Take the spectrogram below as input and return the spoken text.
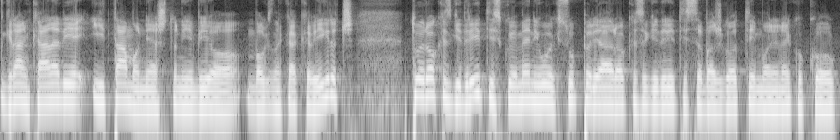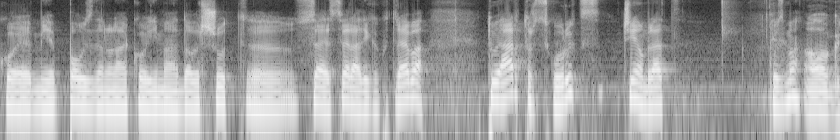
Gran Canarije i tamo nešto nije bio, bog zna kakav igrač. Tu je Rokas Gidritis koji je meni uvek super, ja Rokasa Gidritisa baš gotivim, on je neko ko, ko je, mi je pouzdan onako, ima dobar šut, e, sve, sve radi kako treba. Tu je Artur Skurks, čiji on brat? Kuzma? Ovog,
